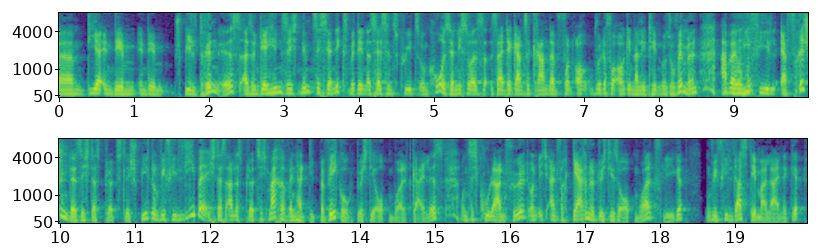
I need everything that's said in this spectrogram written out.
ähm, die ja in dem, in dem Spiel drin ist. Also in der Hinsicht nimmt sich ja nichts mit den Assassin's Creeds und Co. Ist ja nicht so, als sei der ganze Kram davon, würde vor Originalität nur so wimmeln. Aber mhm. wie viel erfrischender sich das plötzlich spielt und wie viel lieber ich das alles plötzlich mache, wenn halt die Bewegung durch die Open World geil ist und sich cool anfühlt und ich einfach gerne durch diese Open World fliege und wie viel das dem alleine gibt,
